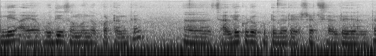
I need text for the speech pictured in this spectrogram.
ಇಲ್ಲಿ ಆಯಾ ಹುದ್ದೆಗೆ ಸಂಬಂಧಪಟ್ಟಂತೆ ಸ್ಯಾಲ್ರಿ ಕೂಡ ಕೊಟ್ಟಿದ್ದಾರೆ, ಎಷ್ಟೆಷ್ಟು ಸ್ಯಾಲ್ರಿ ಇದೆ ಅಂತ.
